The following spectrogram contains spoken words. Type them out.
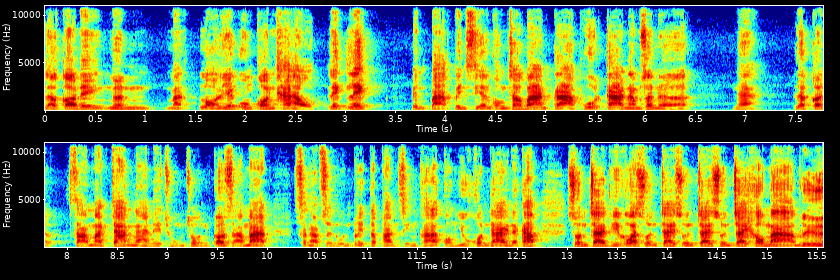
แล้วก็ได้เงินมาหล่อเลี้ยงองค์กรข่าวเล็ก เป็นปากเป็นเสียงของชาวบ้านกล้าพูดกล้านำเสนอนะแล้วก็สามารถจ้างงานในชุมชน ก็สามารถสนับสนุนผลิตภัณฑ์สินค้าของยุคคนได้นะครับ สนใจพี่ก็ว่าสนใจสนใจสนใจเข้ามา หรือ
